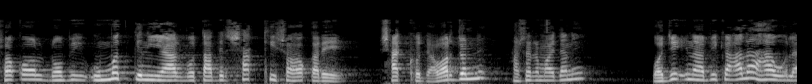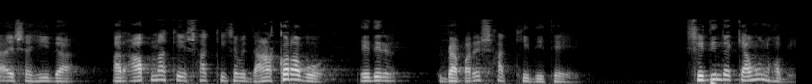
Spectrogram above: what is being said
সকল নবী উম্মতকে নিয়ে আসব তাদের সাক্ষী সহকারে সাক্ষ্য দেওয়ার জন্য হাসের ময়দানে। শাহিদা। আর আপনাকে সাক্ষী হিসেবে দাঁড় করাবো এদের ব্যাপারে সাক্ষী দিতে। সেদিনটা কেমন হবে?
